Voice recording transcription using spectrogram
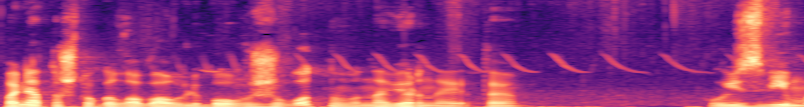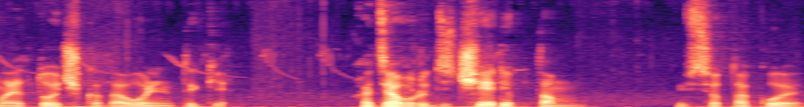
Понятно, что голова у любого животного, наверное, это уязвимая точка довольно-таки. Хотя вроде череп там и все такое.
